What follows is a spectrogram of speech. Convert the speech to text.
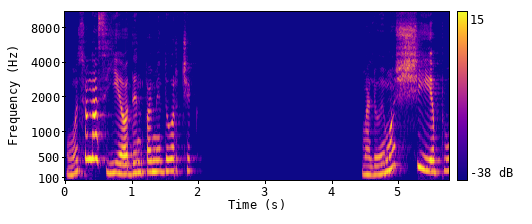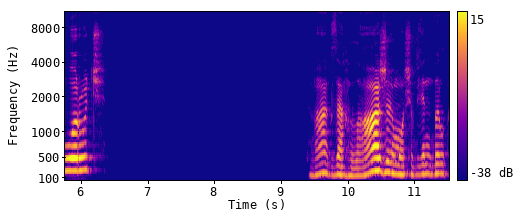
Ось у нас є один помідорчик. Малюємо ще поруч. Так, заглажуємо, щоб він був,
